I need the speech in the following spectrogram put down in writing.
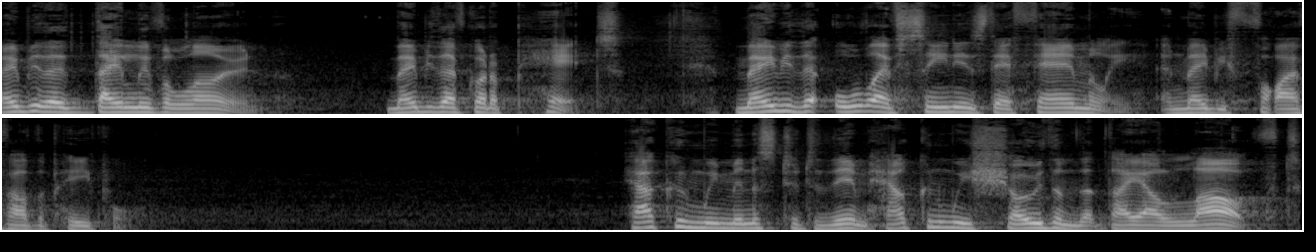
Maybe they, they live alone. Maybe they've got a pet. Maybe that all they've seen is their family and maybe five other people. How can we minister to them? How can we show them that they are loved?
